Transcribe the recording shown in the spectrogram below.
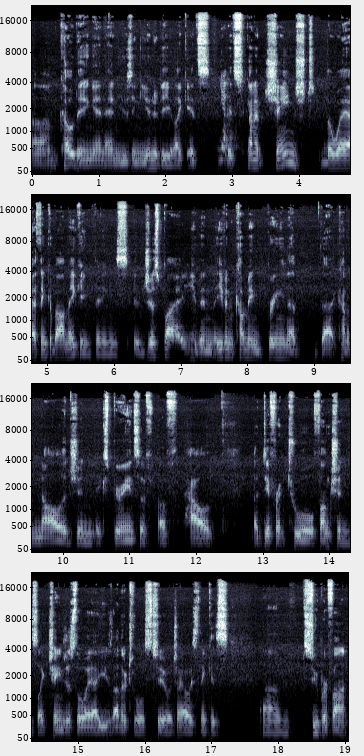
um, coding and, and using Unity, like it's yeah. it's kind of changed the way I think about making things it, just by even even coming bringing that that kind of knowledge and experience of, of how a different tool functions like changes the way I use other tools too, which I always think is um, super fun.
